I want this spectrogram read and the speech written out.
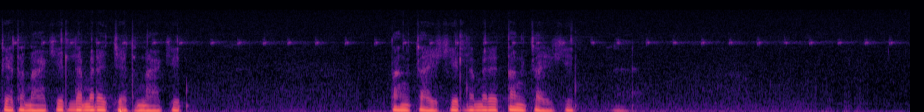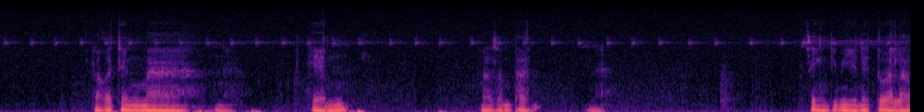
เจตนาคิดและไม่ได้เจตนาคิด ตั้งใจคิดและไม่ได้ตั้งใจคิด เราก็จึงมาเห็นมาสัมผัสสิ่งที่มีอยู่ในตัวเรา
